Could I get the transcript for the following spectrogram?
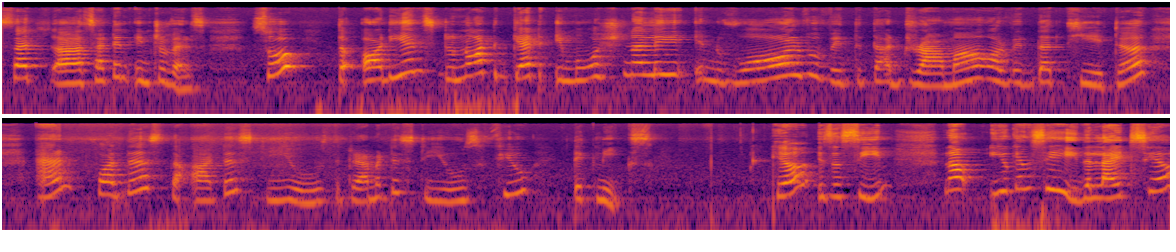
such uh, certain intervals. So the audience do not get emotionally involved with the drama or with the theater. And for this the artist use the dramatist use few techniques. Here is a scene. Now you can see the lights here.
